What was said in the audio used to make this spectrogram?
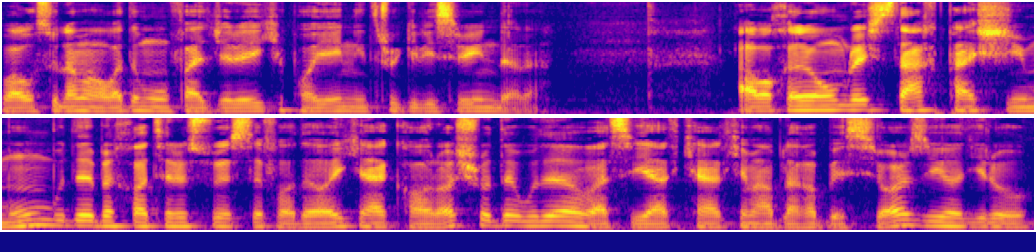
و اصولا مواد منفجره که پایه نیتروگلیسرین داره. اواخر عمرش سخت پشیمون بوده به خاطر سوء استفاده هایی که از کاراش شده بوده و وصیت کرد که مبلغ بسیار زیادی رو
